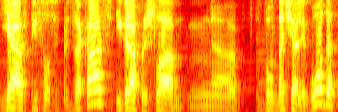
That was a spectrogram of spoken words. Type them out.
Я вписывался в предзаказ, игра пришла э, в начале года,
